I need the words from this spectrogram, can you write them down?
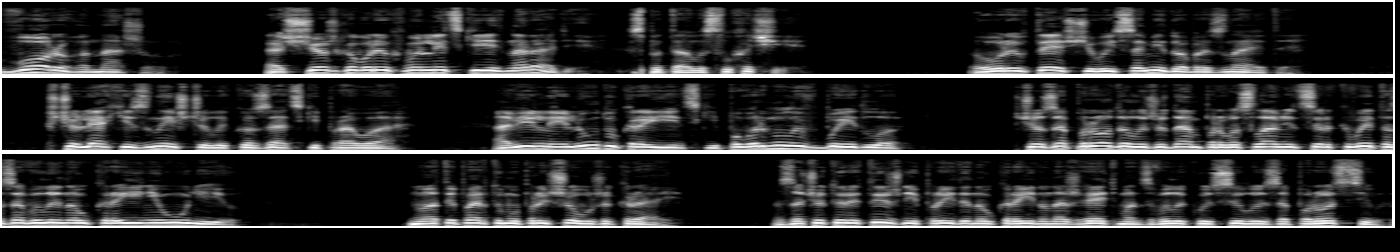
ворога нашого. А що ж говорив Хмельницький на раді? спитали слухачі. Говорив те, що ви й самі добре знаєте, що ляхи знищили козацькі права, а вільний люд український повернули в бидло, що запродали жидам православні церкви та завели на Україні унію. Ну а тепер тому прийшов уже край. За чотири тижні прийде на Україну наш гетьман з великою силою запорожців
